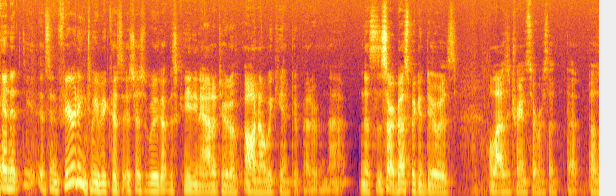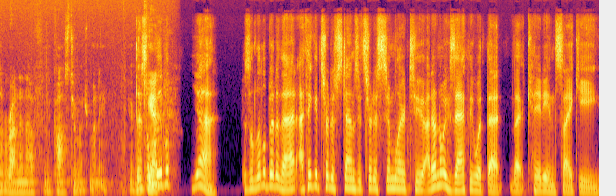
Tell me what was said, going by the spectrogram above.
And it, it's infuriating to me because it's just we've got this Canadian attitude of, oh no, we can't do better than that. And this is, sorry, best we can do is a lousy train service that, that doesn't run enough and costs too much money. There's a little yeah there's a little bit of that i think it sort of stems it's sort of similar to i don't know exactly what that that canadian psyche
